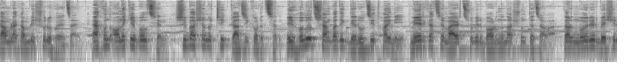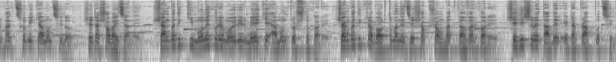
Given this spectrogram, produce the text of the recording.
কামড়া কামড়ি শুরু হয়ে যায়। এখন অনেকেই বলছেন, শিবা শানু ঠিক কাজই করেছেন। এই হলুদ সাংবাদিকদের উচিত হয়নি মেয়ের কাছে মায়ের ছবির বর্ণনা শুনতে চাওয়া, কারণ ময়ূরীর বেশিরভাগ ছবি কেমন ছিল সেটা সবাই জানে। সাংবাদিক কি মনে করে ময়ূরীর মেয়েকে এমন প্রশ্ন করে? সাংবাদিকরা বর্তমানে যেসব সংবাদ কভার করে, সে হিসেবে তাদের এটা প্রাপ্য ছিল।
